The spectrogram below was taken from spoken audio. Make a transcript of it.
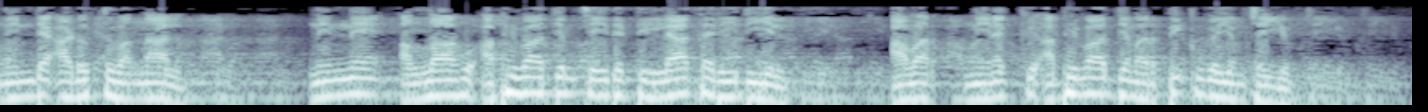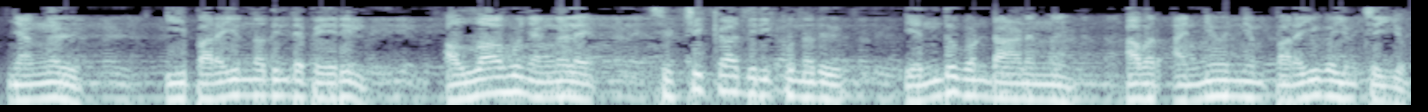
നിന്റെ അടുത്തു വന്നാൽ നിന്നെ അള്ളാഹു അഭിവാദ്യം ചെയ്തിട്ടില്ലാത്ത രീതിയിൽ അവർ നിനക്ക് അഭിവാദ്യമർപ്പിക്കുകയും ചെയ്യും. ഞങ്ങൾ ഈ പറയുന്നതിന്റെ പേരിൽ അള്ളാഹു ഞങ്ങളെ ശിക്ഷിക്കാതിരിക്കുന്നത് എന്തുകൊണ്ടാണെന്ന് അവർ അന്യോന്യം പറയുകയും ചെയ്യും.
